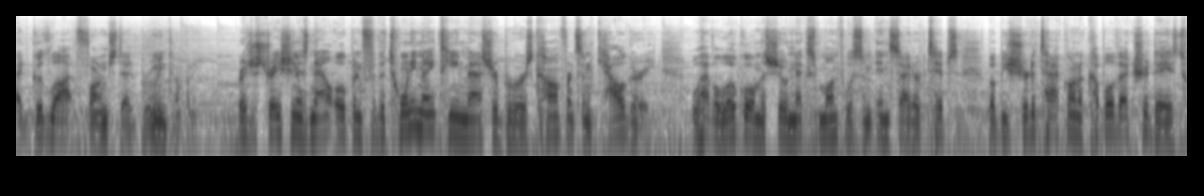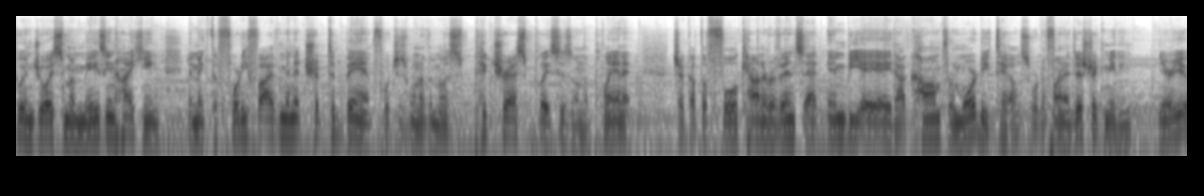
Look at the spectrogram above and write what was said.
at Goodlot Farmstead Brewing Company. Registration is now open for the 2019 Master Brewers Conference in Calgary. We'll have a local on the show next month with some insider tips, but be sure to tack on a couple of extra days to enjoy some amazing hiking and make the 45 minute trip to Banff, which is one of the most picturesque places on the planet. Check out the full calendar of events at mbaa.com for more details or to find a district meeting near you.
